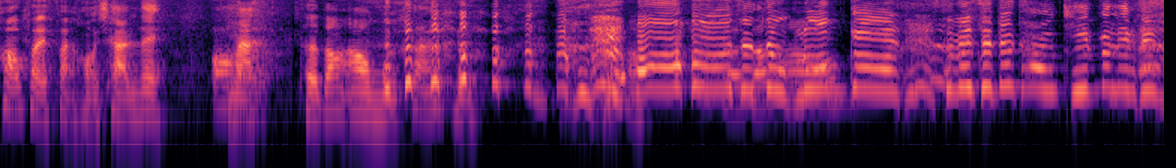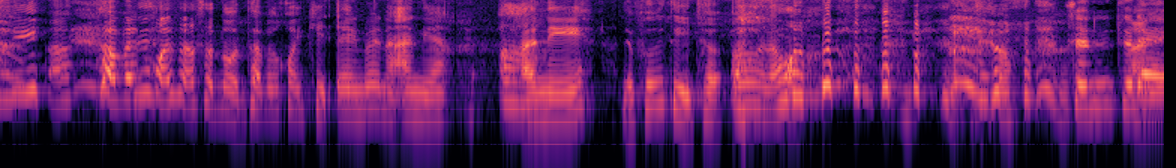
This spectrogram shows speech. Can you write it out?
ความใฝ่ฝันของฉันเลย มา เธอต้องเอามือข้างหนึ่ง จะถูกล่วงเกิ นทำไมฉันต้องทำคลิปอะไรแบบนี้เธอเป็นคนสนับสนุนเธอเป็นคนคิดเองด้วยนะ อันเนี้ย อันนี้เดี๋ยวเพิ่งตีเธอเออแล้วฉันแสดง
